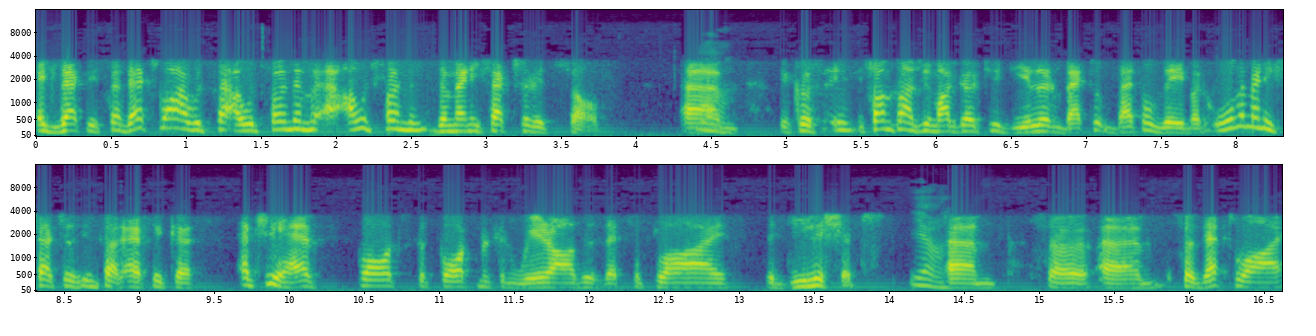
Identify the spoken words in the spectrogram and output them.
Exactly. So that's why I would say I would phone them. I would phone the, the manufacturer itself, um, because it, sometimes you might go to a dealer and battle, battle there. But all the manufacturers in South Africa actually have parts departments and warehouses that supply the dealerships. Yeah. Um, so um, so that's why.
